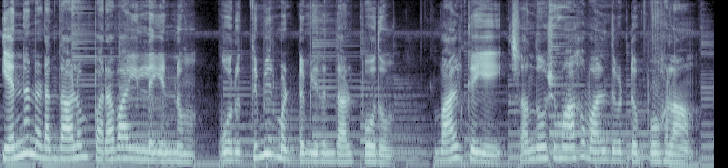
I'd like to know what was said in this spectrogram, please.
என்ன நடந்தாலும் பரவாயில்லை என்னும் ஒரு திமிர் மட்டும் இருந்தால் போதும். வாழ்க்கையை சந்தோஷமாக வாழ்ந்துவிட்டு போகலாம்.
